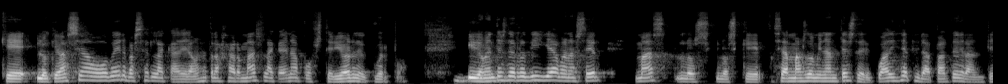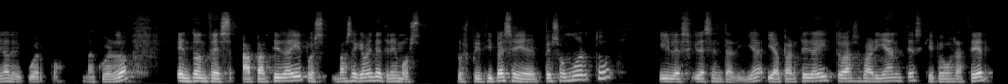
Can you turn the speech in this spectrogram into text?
que lo que va a mover va a ser la cadera, vamos a trabajar más la cadena posterior del cuerpo. Y dominantes de rodilla van a ser más los, los que sean más dominantes del cuádriceps y la parte delantera del cuerpo, ¿de acuerdo? Entonces, a partir de ahí, pues básicamente tenemos los principales serían el peso muerto y la, sentadilla, y a partir de ahí todas las variantes que podemos hacer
